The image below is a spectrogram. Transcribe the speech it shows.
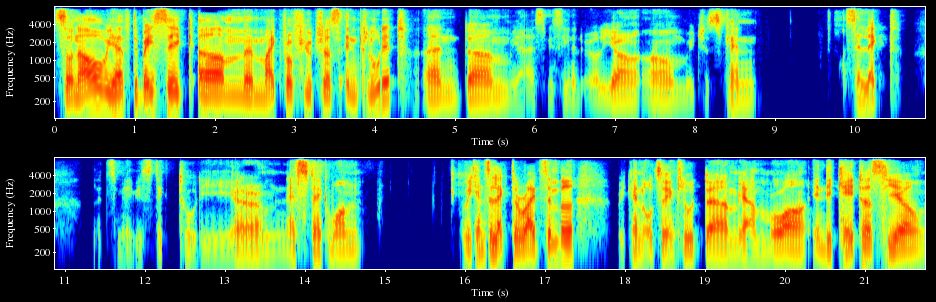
So now we have the basic um, micro futures included. And um, yeah, as we seen it earlier, um, we just can select, let's maybe stick to the um, NASDAQ one. We can select the right symbol. We can also include um, yeah, more indicators here,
